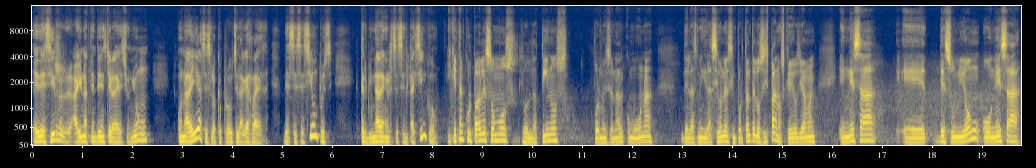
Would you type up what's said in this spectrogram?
Es decir, hay una tendencia a la desunión. Una de ellas es lo que produce la guerra de, de secesión, pues terminada en el 65. ¿Y qué tan culpables somos los latinos, por mencionar como una de las migraciones importantes, los hispanos, que ellos llaman, en esa eh, desunión o en esa,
